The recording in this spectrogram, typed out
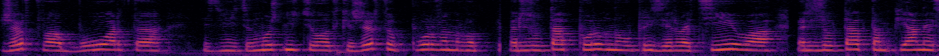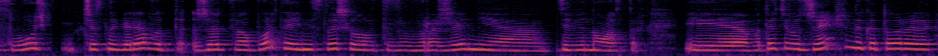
«жертва аборта», извините, может не тетки, жертва порванного, результат порванного презерватива, результат там пьяной случки. Честно говоря, вот жертва аборта я не слышала вот это выражение 90-х. И вот эти вот женщины, которые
